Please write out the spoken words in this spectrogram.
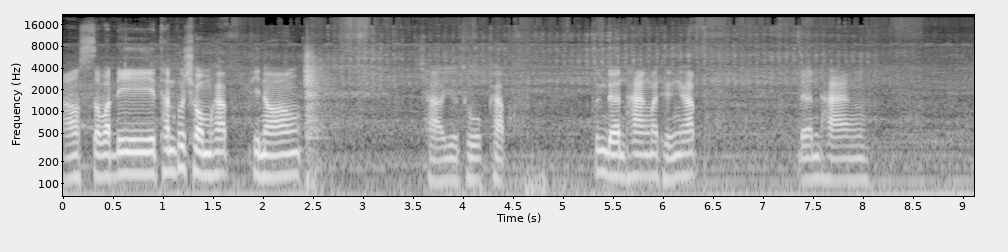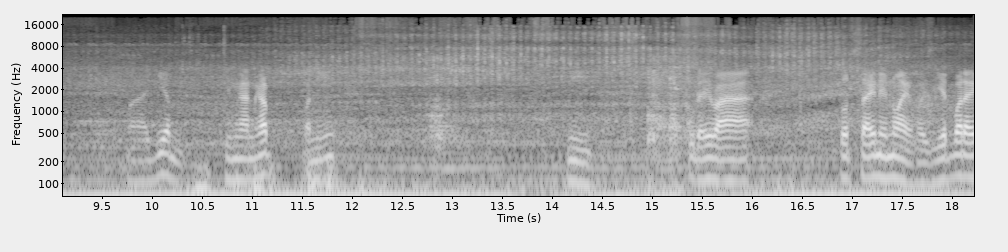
เอาสวัสดีท่านผู้ชมครับ พี่น้อง ชาว YouTube ครับ เพิ่งเดินทางมาถึงครับ เดินทาง มาเยี่ยมทีมงานครับ วันนี้ นี่ผู้ใดว่าสดใสหน่อยๆขอยเย็ดว่าได้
